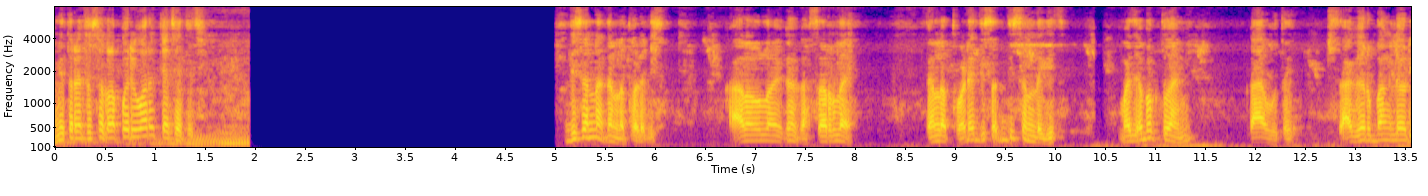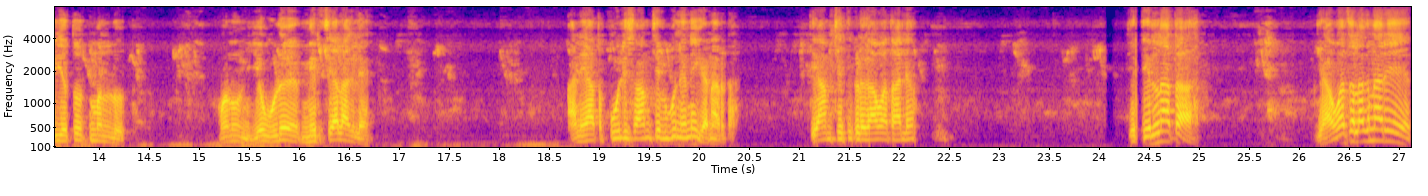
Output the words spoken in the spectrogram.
मित्राचा सगळा परिवारच त्याच्या त्याची दिसन ना त्यांना थोड्या दिवस हलवलाय का घसरलाय. त्यांना थोड्या दिवसात दिसन लगेच. मजा बघतो आम्ही. काय होतंय? सागर बांगल्यावर येतोच म्हणलो. म्हणून एवढं मिरच्या लागल्या. आणि आता पोलीस आमचे गुन्हे नाही घेणार का? ते आमच्या तिकडे गावात आल्या. घेतील ना आता. घ्यावाच लागणार आहे.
